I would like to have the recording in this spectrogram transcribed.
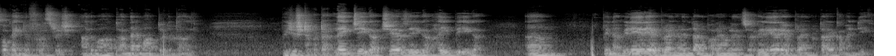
സോ കൈൻഡ് ഓഫ് ഫ്രസ്ട്രേഷൻ അത് മാത്രം അങ്ങനെ മാത്രം എടുത്താൽ മതി. വീഡിയോ ഇഷ്ടപ്പെട്ട ലൈക്ക് ചെയ്യുക ഷെയർ ചെയ്യുക ഹൈപ്പ് ചെയ്യുക. പിന്നെ വിലയേറിയ അഭിപ്രായങ്ങൾ എന്താണ് പറയാനുള്ളതെന്ന് വെച്ചാൽ വിലയേറിയ അഭിപ്രായങ്ങൾ താഴെ കമന്റ് ചെയ്യുക.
